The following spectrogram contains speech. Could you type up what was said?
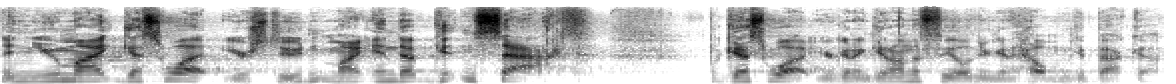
And you might guess what? Your student might end up getting sacked. But guess what? You're going to get on the field and you're going to help them get back up.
